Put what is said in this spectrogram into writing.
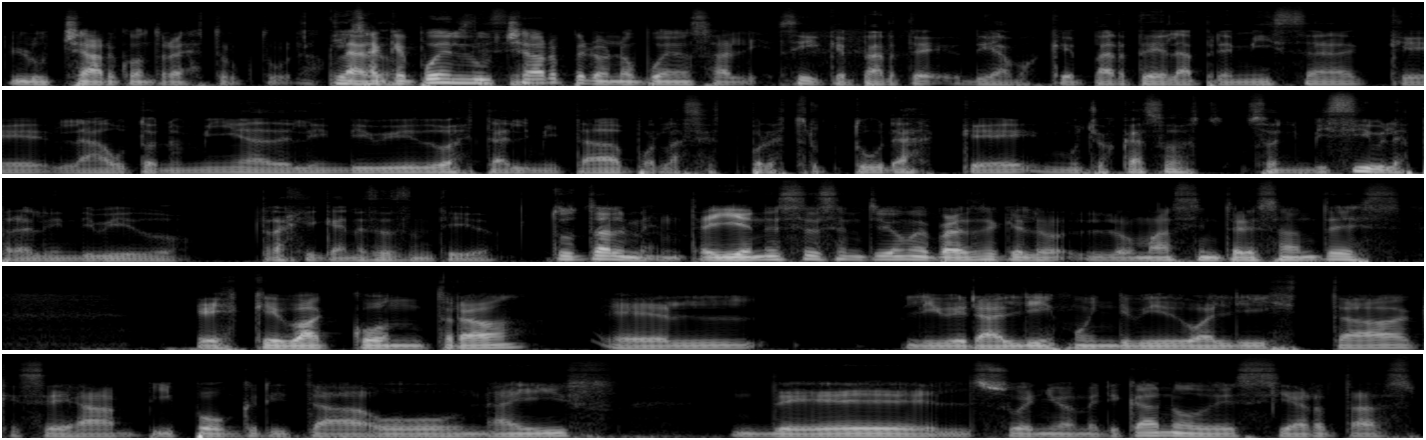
luchar contra la estructura. o sea, que pueden luchar pero no pueden salir. Sí, que parte, digamos, que parte de la premisa que la autonomía del individuo está limitada por las por estructuras que en muchos casos son invisibles para el individuo. Trágica en ese sentido. Totalmente. Y en ese sentido me parece que lo, lo más interesante es, es que va contra el liberalismo individualista, que sea hipócrita o naif, del sueño americano, de ciertas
